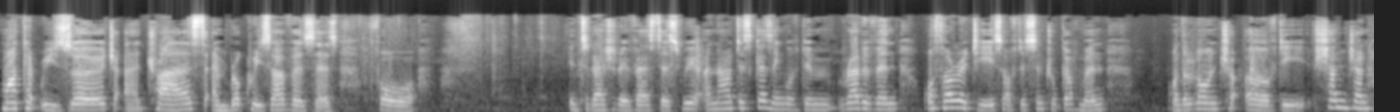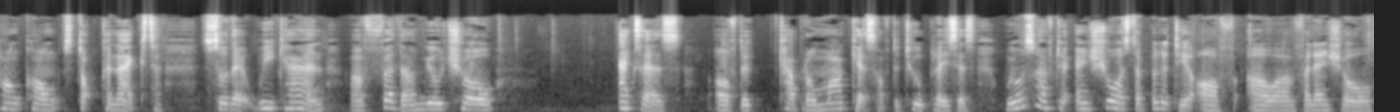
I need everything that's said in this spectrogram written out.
market research, uh, trust, and brokerage services for international investors. We are now discussing with the relevant authorities of the central government on the launch of the Shenzhen Hong Kong Stock Connect so that we can uh, further mutual access of the capital markets of the two places. We also have to ensure stability of our financial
